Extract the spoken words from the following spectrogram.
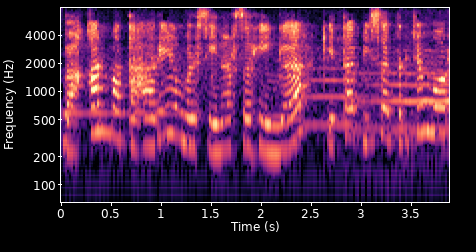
bahkan matahari yang bersinar sehingga kita bisa berjemur.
